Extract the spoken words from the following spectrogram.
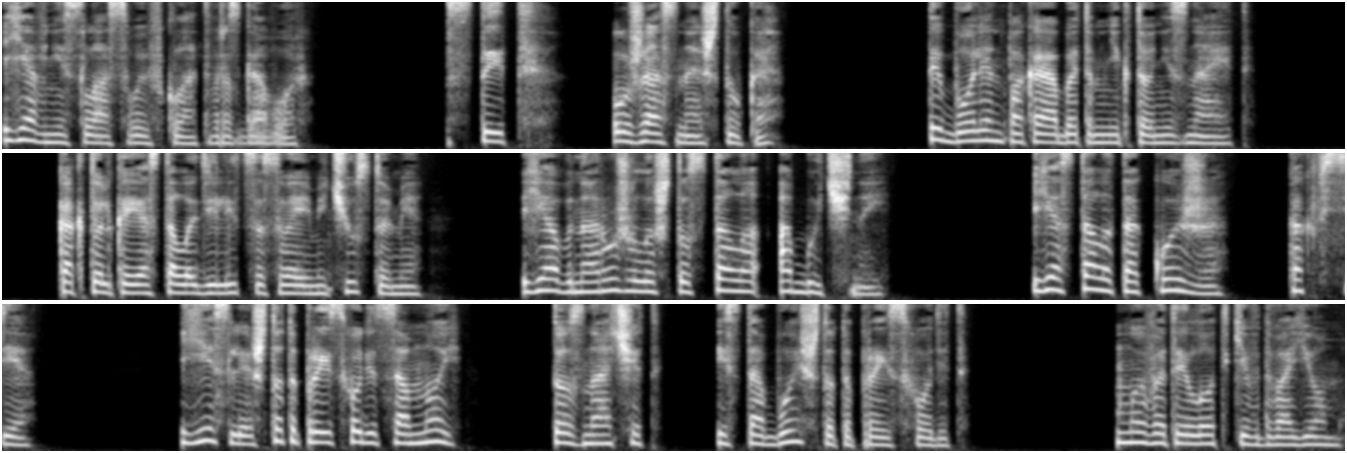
Я внесла свой вклад в разговор. Стыд — ужасная штука. Ты болен, пока об этом никто не знает. Как только я стала делиться своими чувствами, я обнаружила, что стала обычной. Я стала такой же, как все. Если что-то происходит со мной — то значит, и с тобой что-то происходит. Мы в этой лодке вдвоем.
